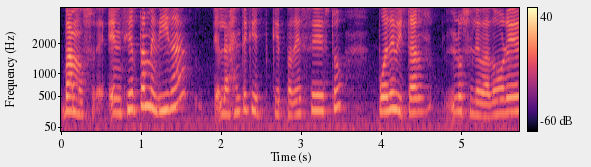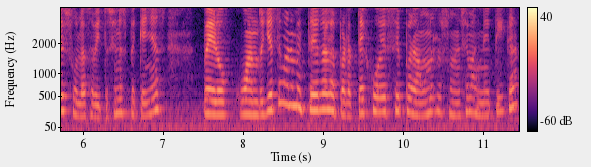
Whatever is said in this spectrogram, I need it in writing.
vamos, en cierta medida, la gente que, padece esto puede evitar los elevadores o las habitaciones pequeñas, pero cuando ya te van a meter al aparatejo ese para una resonancia magnética,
